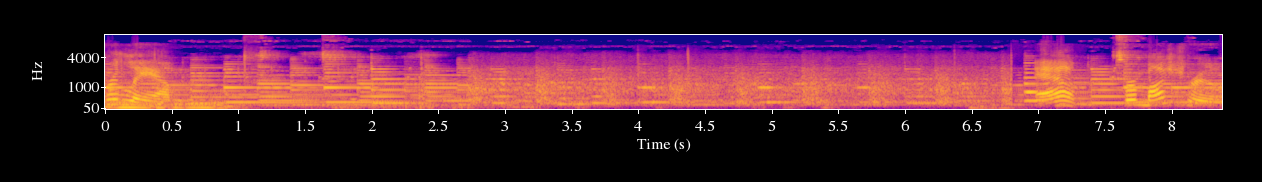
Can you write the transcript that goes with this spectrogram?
for lamb. M for mushroom.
